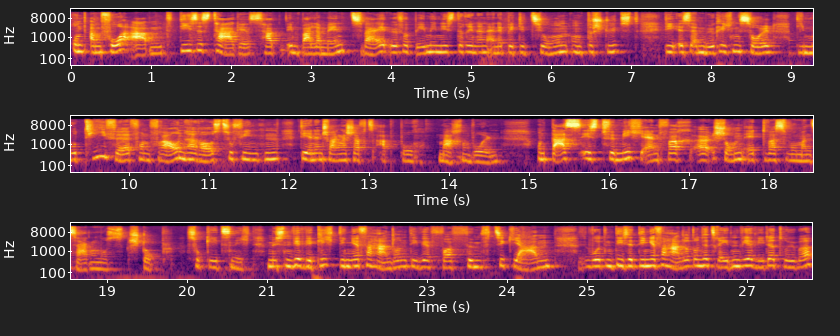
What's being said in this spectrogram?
Und am Vorabend dieses Tages hat im Parlament zwei ÖVP-Ministerinnen eine Petition unterstützt, die es ermöglichen soll, die Motive von Frauen herauszufinden, die einen Schwangerschaftsabbruch machen wollen. Und das ist für mich einfach äh, schon etwas, wo man sagen muss, stopp so geht's nicht. Müssen wir wirklich Dinge verhandeln, die wir vor 50 Jahren wurden diese Dinge verhandelt und jetzt reden wir wieder drüber,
